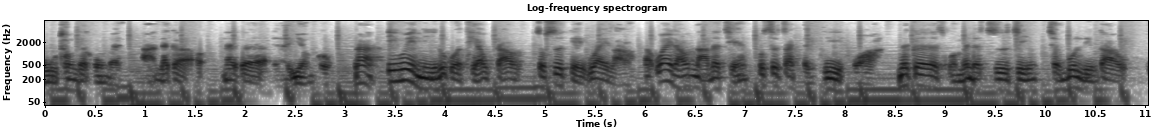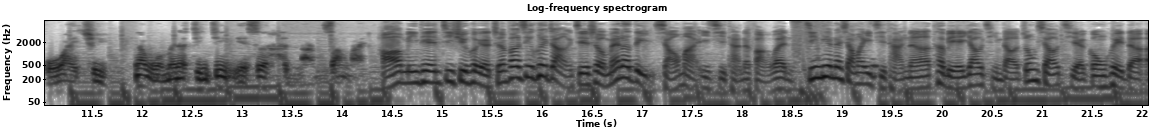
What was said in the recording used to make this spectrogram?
普通的工人啊，那个那个员工。那因为你如果调高，都是给外劳，那外劳拿的钱不是在本地花，那个我们的资金全部流到。国外去，那我们的经济也是很难上来。好，明天继续会有陈方兴会长接受 Melody 小马一起谈的访问。今天的小马一起谈呢，特别邀请到中小企业工会的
